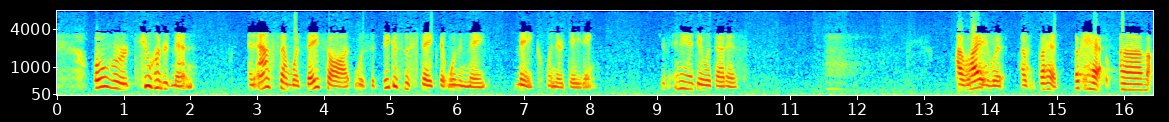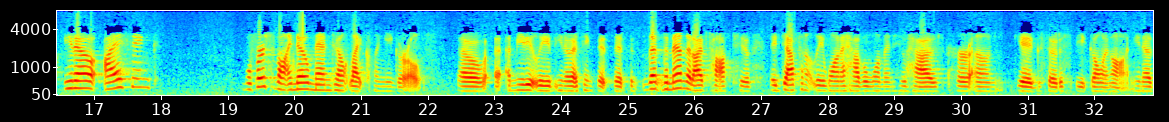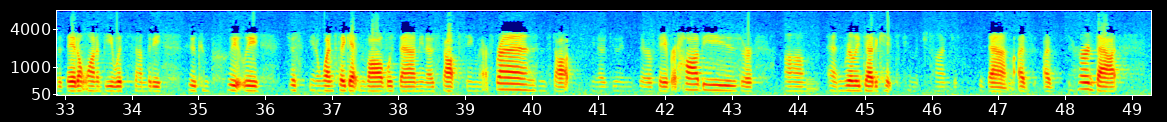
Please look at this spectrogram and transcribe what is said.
over 200 men and asked them what they thought was the biggest mistake that women make, make when they're dating. Do you have any idea what that is? I will I, tell you what. I, go ahead. Okay. Um, you know, I think. Well, first of all, I know men don't like clingy girls. So uh, immediately, you know, I think that, that the, the, the men that I've talked to, they definitely want to have a woman who has her own gig, so to speak, going on. You know, that they don't want to be with somebody who completely just, you know, once they get involved with them, you know, stop seeing their friends and stop, you know, doing their favorite hobbies or, um, and really dedicates too much time just to them. I've, I've heard that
